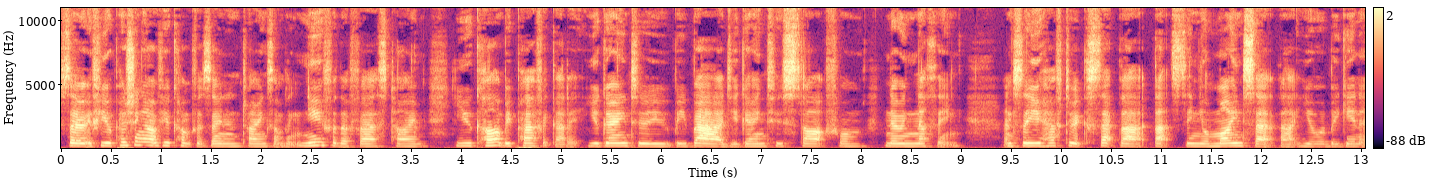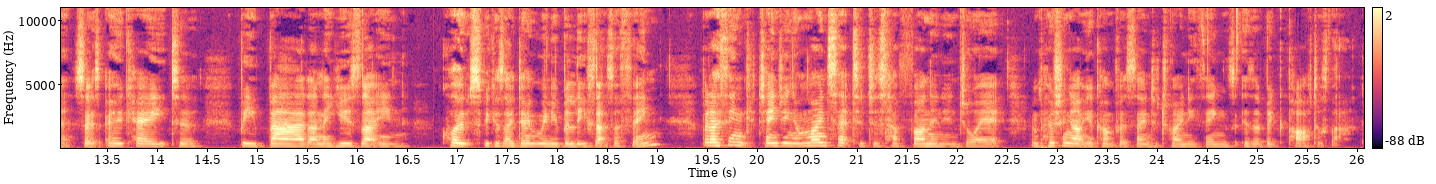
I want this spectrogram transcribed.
So if you're pushing out of your comfort zone and trying something new for the first time, you can't be perfect at it. You're going to be bad. You're going to start from knowing nothing. And so you have to accept that that's in your mindset that you're a beginner. So it's okay to be bad. And I use that in quotes because I don't really believe that's a thing. But I think changing your mindset to just have fun and enjoy it and pushing out your comfort zone to try new things is a big part of that.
